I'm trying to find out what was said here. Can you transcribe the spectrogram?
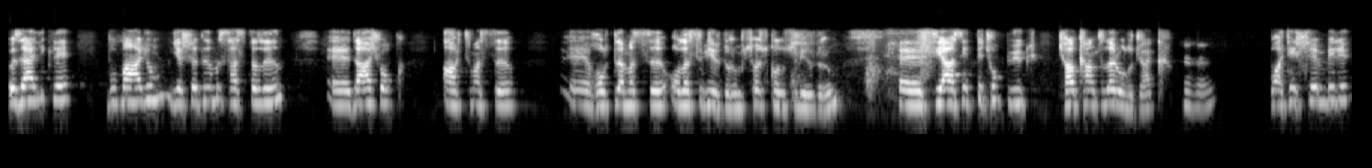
Özellikle bu malum yaşadığımız hastalığın e, daha çok artması, e, hortlaması olası bir durum, söz konusu bir durum. E, siyasette çok büyük çalkantılar olacak. Hı hı. Bu ateş çemberi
